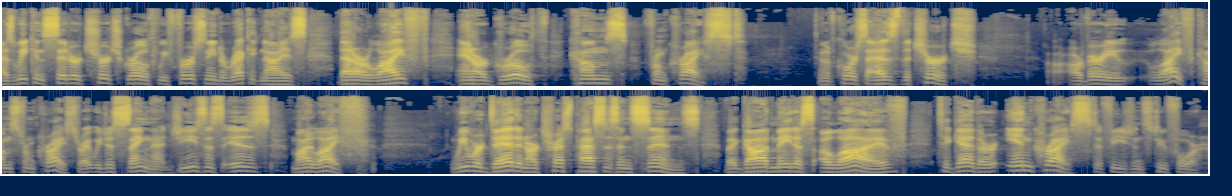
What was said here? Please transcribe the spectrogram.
As we consider church growth, we first need to recognize that our life and our growth comes from Christ. And of course, as the church, our very life comes from Christ, right? We just sang that. Jesus is my life. We were dead in our trespasses and sins, but God made us alive together in Christ, Ephesians 2 4.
